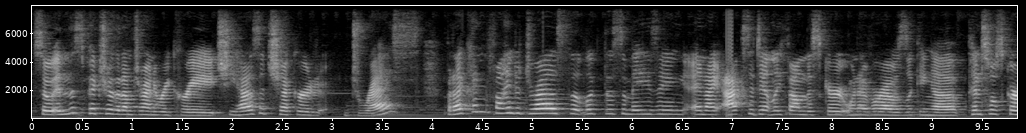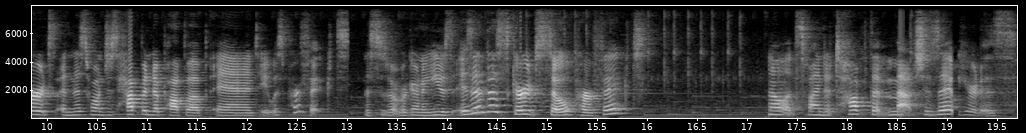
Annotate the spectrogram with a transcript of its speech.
So in this picture that I'm trying to recreate, she has a checkered dress but I couldn't find a dress that looked this amazing and I accidentally found the skirt whenever I was looking up pencil skirts and this one just happened to pop up and it was perfect. This is what we're gonna use. Isn't this skirt so perfect? Now let's find a top that matches it. Here it is.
